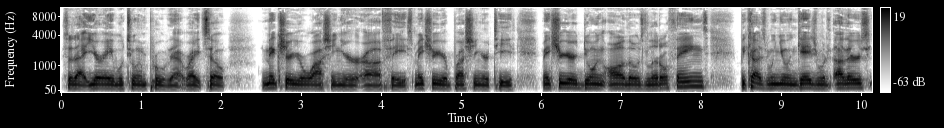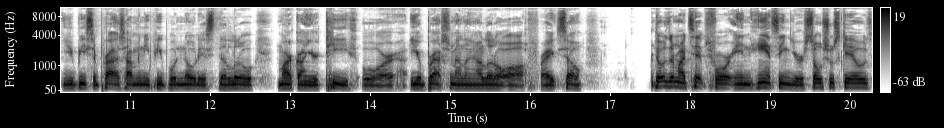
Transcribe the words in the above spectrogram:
so that you're able to improve that, right? So, make sure you're washing your uh, face make sure you're brushing your teeth make sure you're doing all those little things because when you engage with others you'd be surprised how many people notice the little mark on your teeth or your breath smelling a little off right so those are my tips for enhancing your social skills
